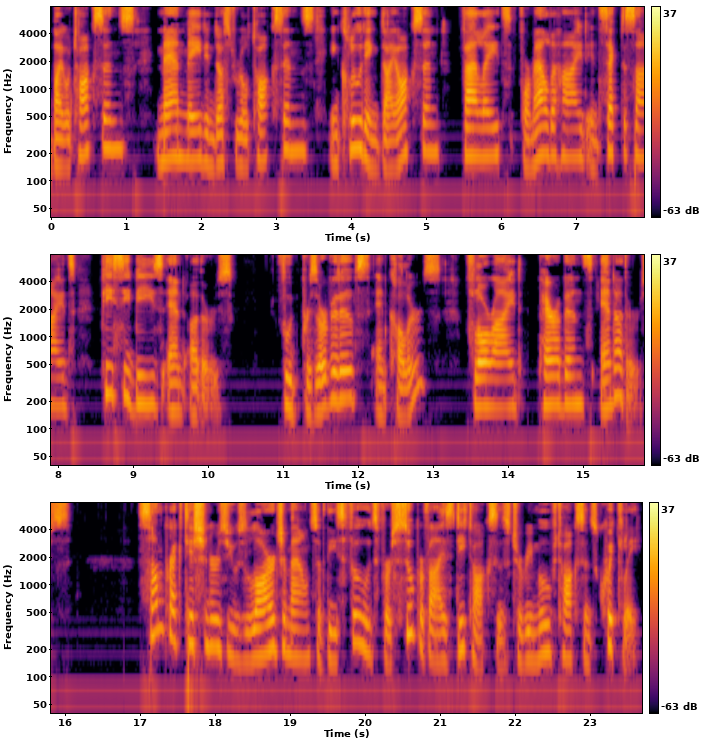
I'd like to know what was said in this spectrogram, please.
biotoxins, man made industrial toxins, including dioxin, phthalates, formaldehyde, insecticides, PCBs, and others, food preservatives and colors, fluoride, parabens, and others. Some practitioners use large amounts of these foods for supervised detoxes to remove toxins quickly.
